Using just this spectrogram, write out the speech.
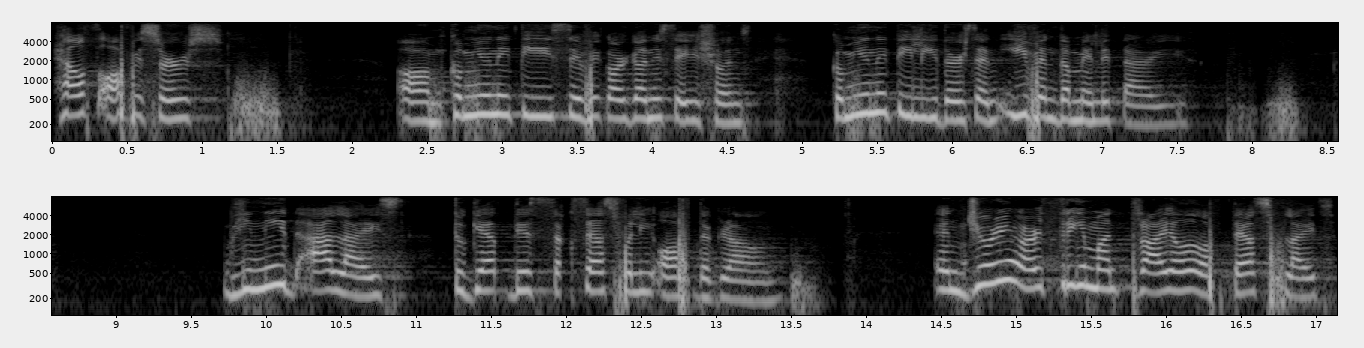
health officers, um, community, civic organizations, community leaders, and even the military. We need allies to get this successfully off the ground. And during our three-month trial of test flights,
